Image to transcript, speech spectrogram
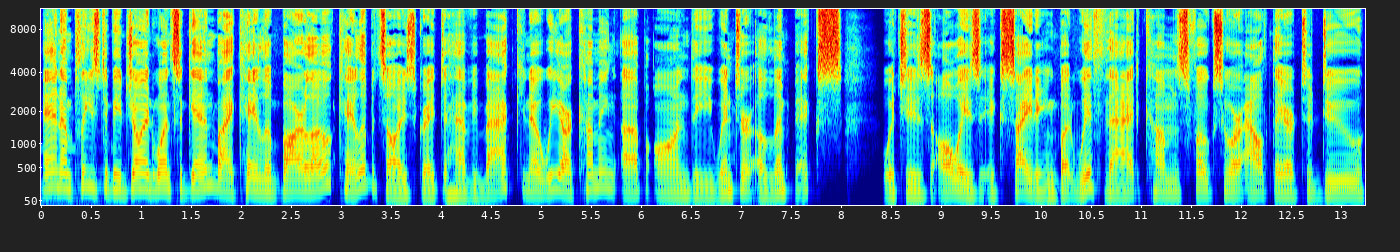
And I'm pleased to be joined once again by Caleb Barlow. Caleb, it's always great to have you back. You know, we are coming up on the Winter Olympics which is always exciting. But with that comes folks who are out there to do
